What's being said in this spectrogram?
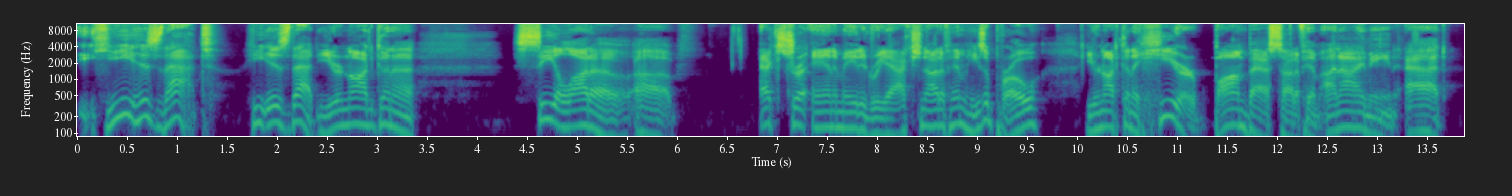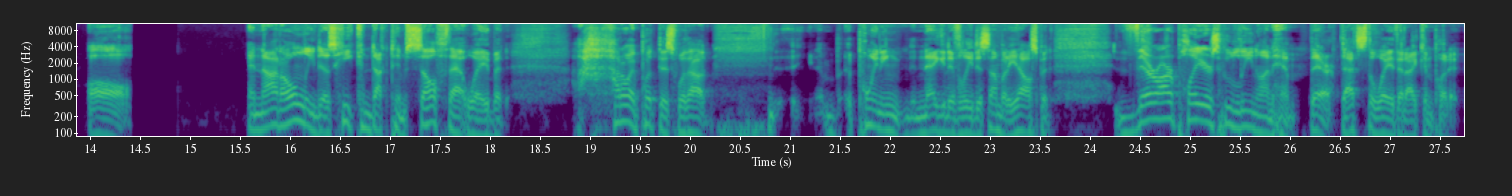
he is that. He is that. You're not going to see a lot of uh, extra animated reaction out of him. He's a pro. You're not going to hear bombast out of him. And I mean at all. And not only does he conduct himself that way, but how do I put this without pointing negatively to somebody else? But there are players who lean on him. There, that's the way that I can put it.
